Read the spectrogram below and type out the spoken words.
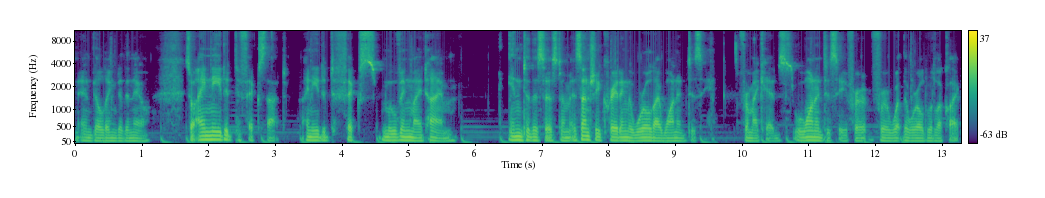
and, and building to the new so i needed to fix that i needed to fix moving my time into the system, essentially creating the world I wanted to see for my kids, wanted to see for for what the world would look like.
